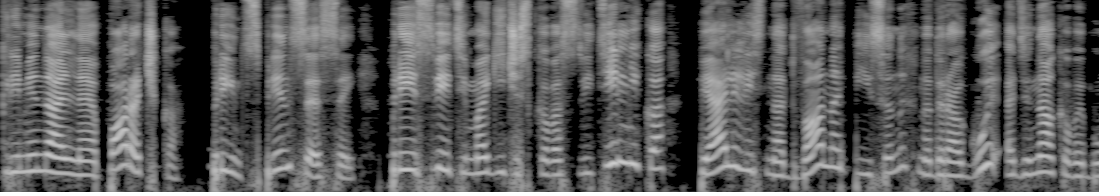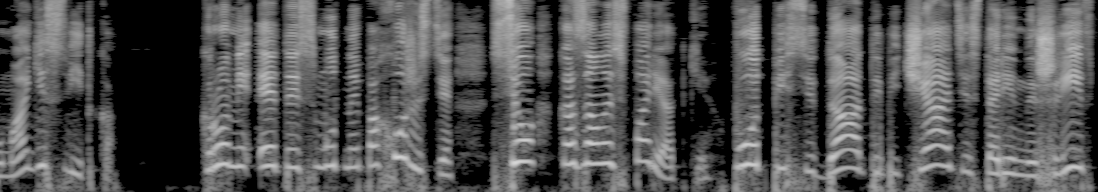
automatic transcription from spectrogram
Криминальная парочка, принц с принцессой, при свете магического светильника пялились на два написанных на дорогой одинаковой бумаге свитка. Кроме этой смутной похожести, все казалось в порядке. Подписи, даты, печати, старинный шрифт.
